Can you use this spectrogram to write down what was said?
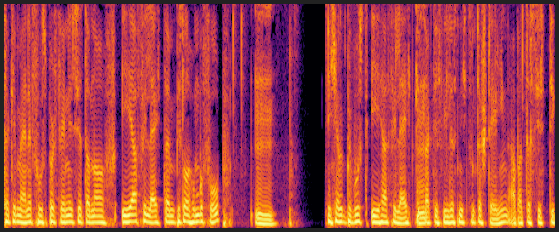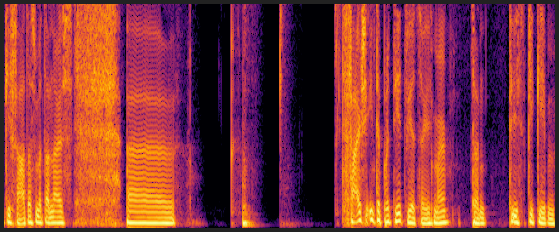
der gemeine Fußballfan ist ja dann auch eher vielleicht ein bisschen homophob. Mhm. Ich habe bewusst eher vielleicht gesagt, ich will das nicht unterstellen, aber das ist die Gefahr, dass man dann als äh, falsch interpretiert wird, sage ich mal, dann die ist gegeben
